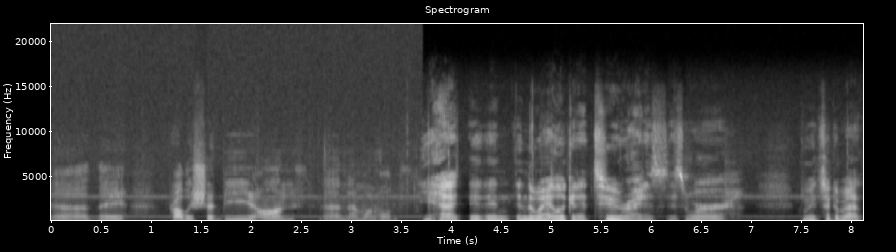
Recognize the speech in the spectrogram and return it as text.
uh, they probably should be on an m1 hold. Yeah, and the way I look at it too, right, is is where when we talk about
